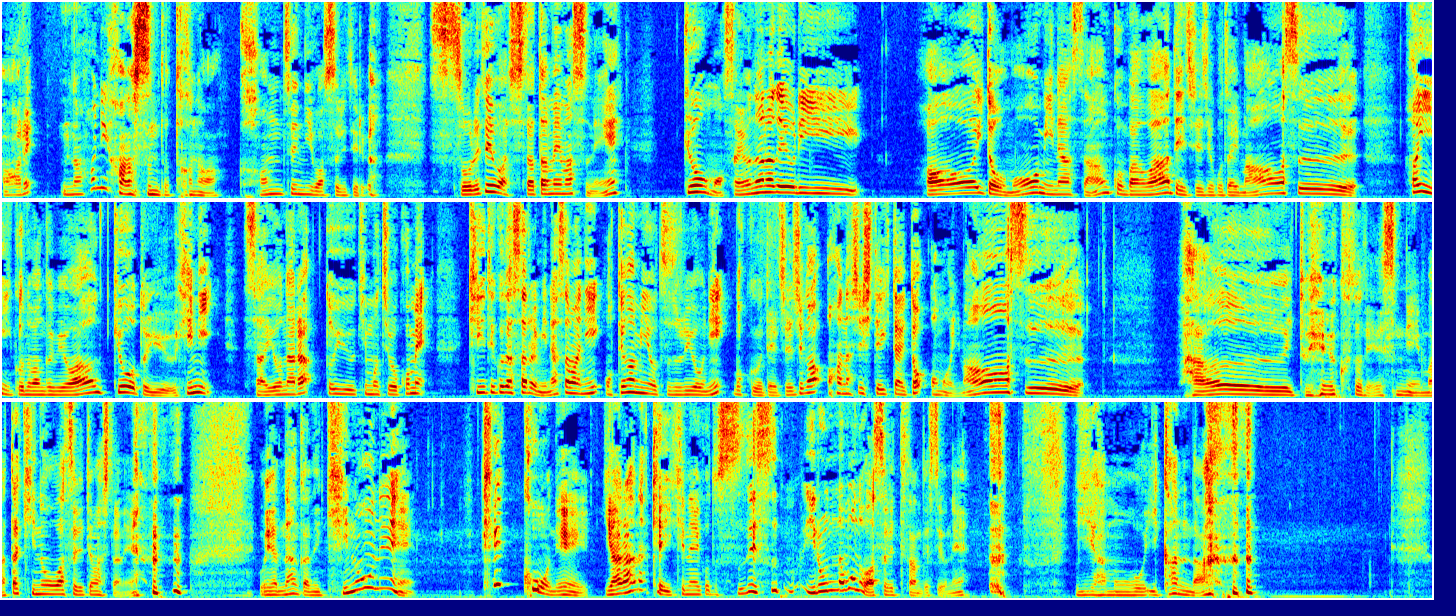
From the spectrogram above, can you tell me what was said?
あれ？何話すんだったかな？完全に忘れてる。それでは、したためますね。今日もさよならだより。はーい、どうも、皆さん、こんばんは、デジェジでございます。はい、この番組は、今日という日に、さよならという気持ちを込め、聞いてくださる皆様にお手紙を綴るように、僕、デジェジがお話ししていきたいと思います。はーい。ということでですね、また昨日忘れてましたね。いや、なんかね、昨日ね、結構ね、やらなきゃいけないこと素です、いろんなもの忘れてたんですよね。いや、もう、いかんな。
